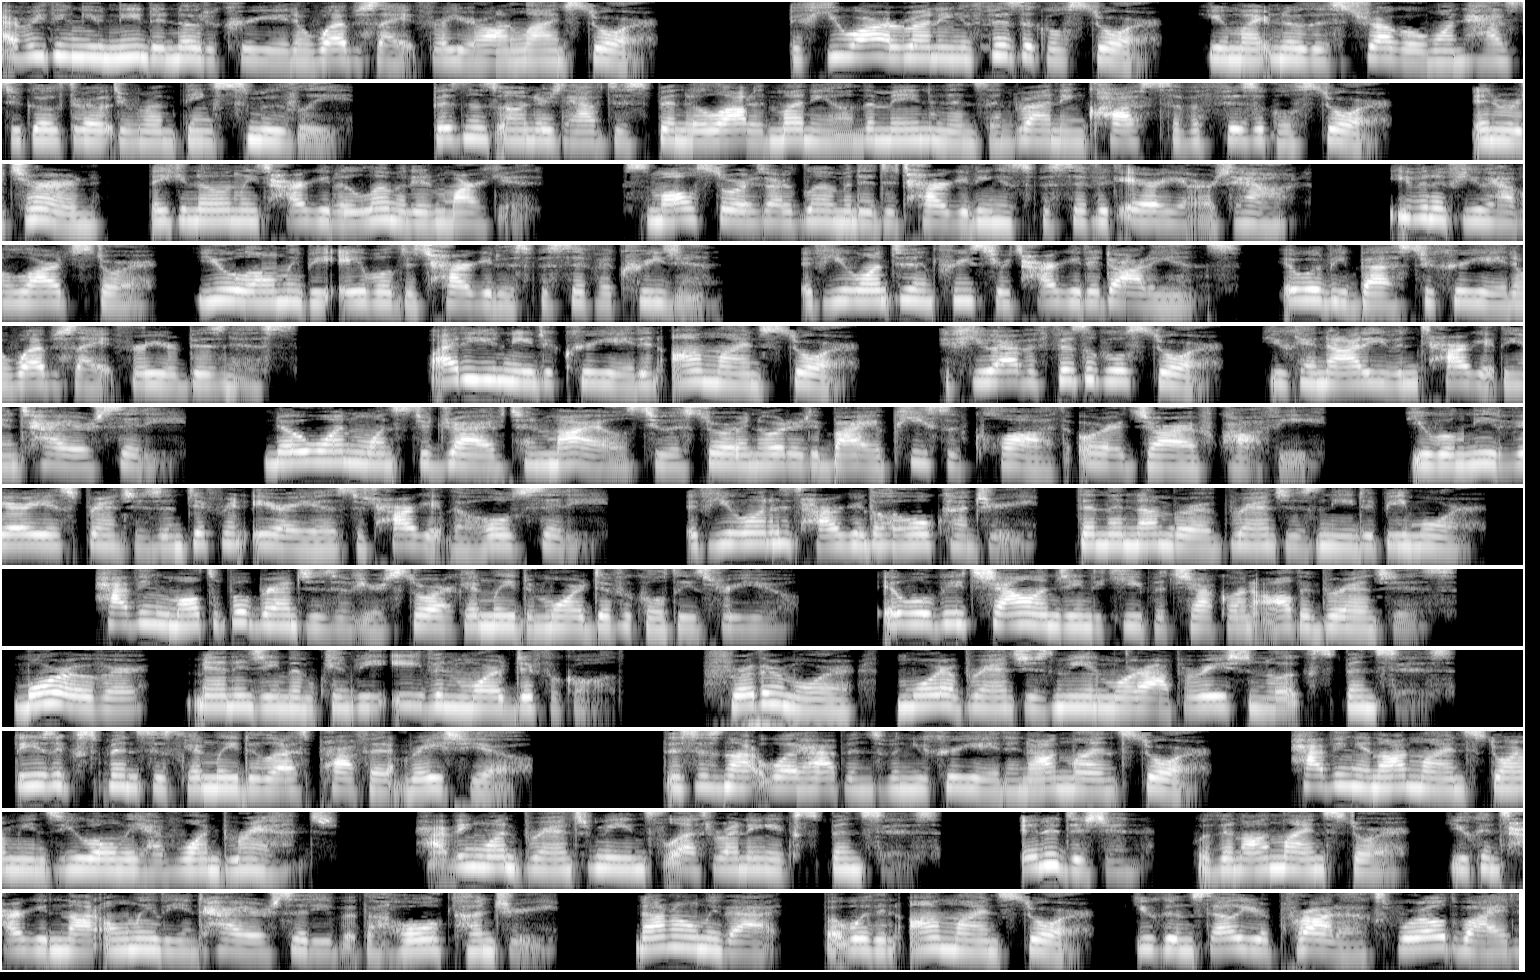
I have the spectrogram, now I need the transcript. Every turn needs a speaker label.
Speaker 1: everything you need to know to create a website for your online store. If you are running a physical store, you might know the struggle one has to go through to run things smoothly. Business owners have to spend a lot of money on the maintenance and running costs of a physical store. In return, they can only target a limited market. Small stores are limited to targeting a specific area or town. Even if you have a large store, you will only be able to target a specific region. If you want to increase your targeted audience, it would be best to create a website for your business. Why do you need to create an online store? If you have a physical store, you cannot even target the entire city. No one wants to drive 10 miles to a store in order to buy a piece of cloth or a jar of coffee. You will need various branches in different areas to target the whole city. If you want to target the whole country, then the number of branches need to be more. Having multiple branches of your store can lead to more difficulties for you. It will be challenging to keep a check on all the branches. Moreover, managing them can be even more difficult. Furthermore, more branches mean more operational expenses. These expenses can lead to less profit ratio. This is not what happens when you create an online store. Having an online store means you only have one branch. Having one branch means less running expenses. In addition, with an online store, you can target not only the entire city but the whole country. Not only that, but with an online store, you can sell your products worldwide,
